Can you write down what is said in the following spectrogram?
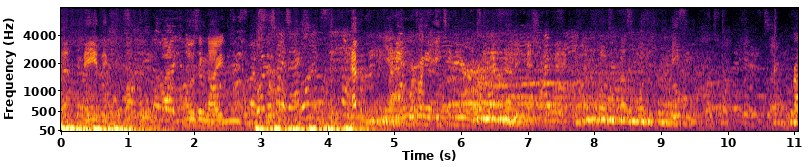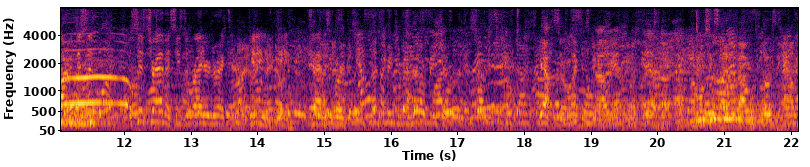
that made the closing night of this festival ever? I mean, we're talking 18 years. We never had a Michigan-made closing festival. AC the first one. So. Proud is Travis. He's the writer director. Get in here, get in. Travis Burgess. Nice to meet you, man. Nice to meet you. Yeah, so I can speak on it. I'm most excited about closing out the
